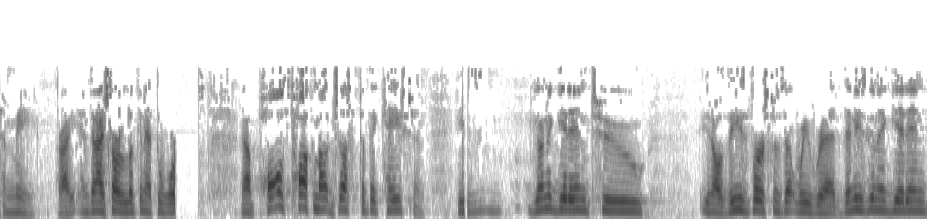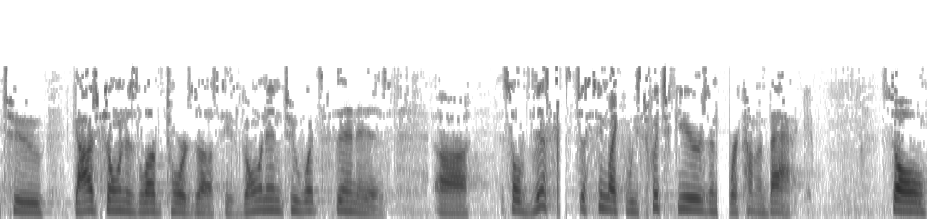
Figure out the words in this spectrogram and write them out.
to me, right? And then I started looking at the words. Now, Paul's talking about justification. He's going to get into, you know, these verses that we read. Then he's going to get into God showing his love towards us. He's going into what sin is. Uh, so this just seemed like we switched gears and we're coming back. So,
